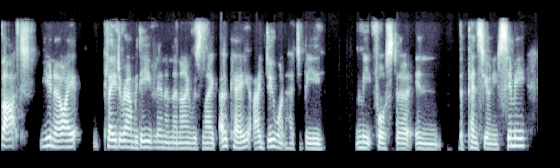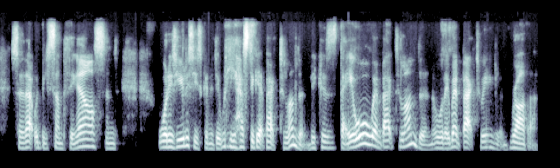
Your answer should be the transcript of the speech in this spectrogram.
but you know, I played around with Evelyn, and then I was like, okay, I do want her to be meet Forster in the Pensione Simi, so that would be something else. And what is Ulysses going to do? Well, he has to get back to London because they all went back to London, or they went back to England rather.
